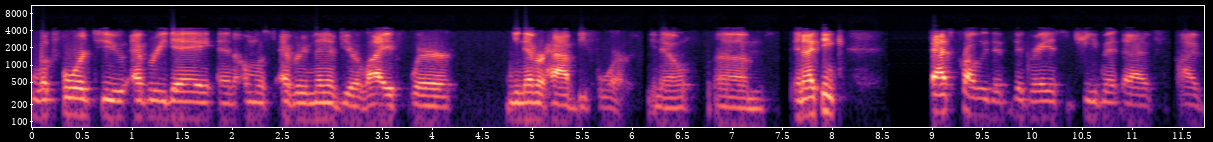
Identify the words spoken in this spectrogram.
look forward to every day and almost every minute of your life where you never have before, you know. Um, and I think that's probably the, the greatest achievement that I've I've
